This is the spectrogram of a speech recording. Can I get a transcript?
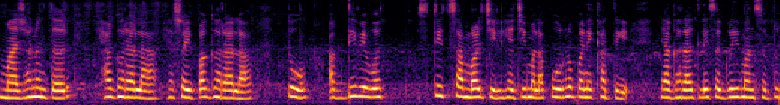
माझ्यानंतर ह्या घराला ह्या स्वयंपाकघराला तू अगदी व्यवस्थित सांभाळशील ह्याची मला पूर्णपणे खात्री आहे. ह्या घरातले सगळी माणसं तू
